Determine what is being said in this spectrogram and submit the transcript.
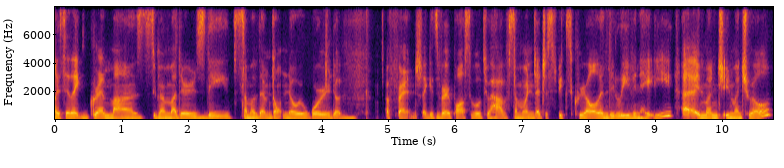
I say like grandmas, grandmothers, they some of them don't know a word of of French. Like it's very possible to have someone that just speaks Creole and they live in Haiti, uh, in Mon- in Montreal.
